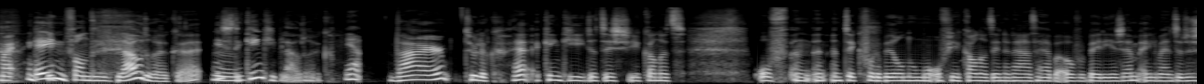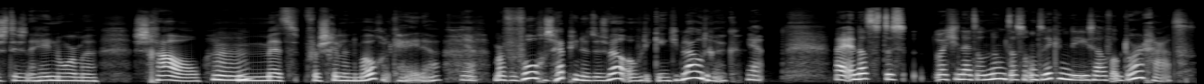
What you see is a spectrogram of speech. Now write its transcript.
Maar één van die blauwdrukken is mm. de kinky blauwdruk. Ja. Waar, tuurlijk, hè, kinky, dat is, je kan het of een, een, een tik voor de bil noemen, of je kan het inderdaad hebben over BDSM-elementen. Dus het is een enorme schaal mm. met verschillende mogelijkheden. Ja. Maar vervolgens heb je het dus wel over die kinky blauwdruk. Ja, nou, en dat is dus wat je net al noemt, dat is een ontwikkeling die je zelf ook doorgaat.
